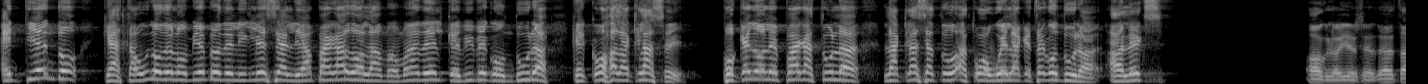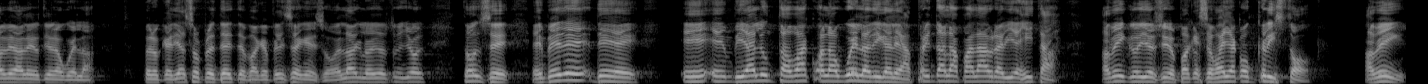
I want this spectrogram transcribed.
Entiendo que hasta uno de los miembros de la iglesia le ha pagado a la mamá de él que vive en Honduras que coja la clase. ¿Por qué no le pagas tú la, la clase a tu, a tu, abuela que está en Honduras, Alex? Oh, gloria Tal vez Alex tiene abuela pero quería sorprenderte para que piensen en eso, ¿verdad? Gloria al Señor. Entonces, en vez de, eh, enviarle un tabaco a la abuela, dígale, aprenda la palabra, viejita. Amén, gloria al Señor, para que se vaya con Cristo. Amén.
